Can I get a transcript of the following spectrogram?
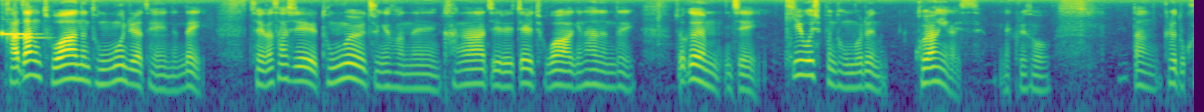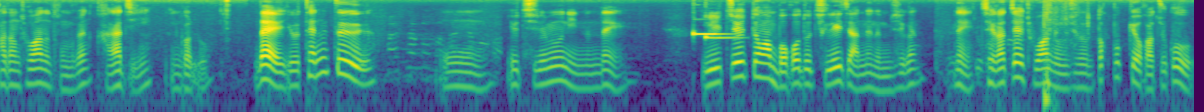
가장 좋아하는 동물이라 되어 있는데 제가 사실 동물 중에서는 강아지를 제일 좋아하긴 하는데 조금 이제 키우고 싶은 동물은 고양이가 있어요. 네, 그래서 일단 그래도 가장 좋아하는 동물은 강아지인 걸로. 네, 이 텐트, 오, 이 질문이 있는데 일주일 동안 먹어도 질리지 않는 음식은? 네, 제가 제일 좋아하는 음식은 떡볶이여가지고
